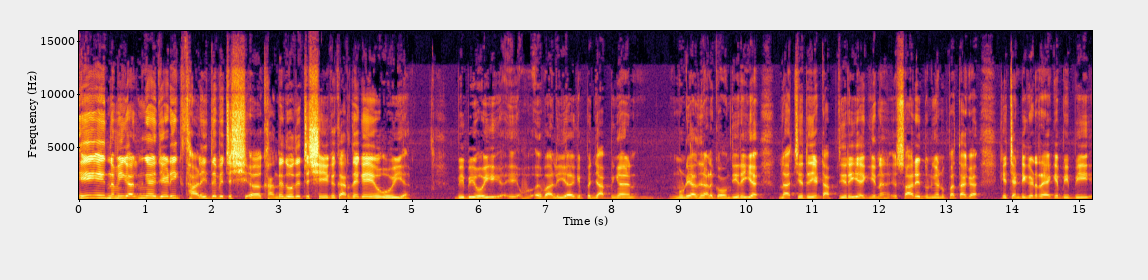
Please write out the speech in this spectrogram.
ਇਹ ਨਵੀਂ ਗੱਲ ਨਹੀਂ ਹੈ, ਜਿਹੜੀ ਥਾਲੀ ਦੇ ਵਿੱਚ ਸ਼- ਖਾਂਦੇ ਨੇ, ਉਹਦੇ ਚ ਸ਼ੇਕ ਕਰਦੇ ਗਏ ਉਹੀ ਆ? ਬੀਬੀ ਉਹੀ ਵਾਲੀ ਆ ਕਿ ਪੰਜਾਬੀਆਂ ਮੁੰਡਿਆਂ ਦੇ ਨਾਲ ਗਾਉਂਦੀ ਰਹੀ ਹੈ ਨੱਚਦੀ ਰਹੀ ਹੈ ਟੱਪਦੀ ਰਹੀ ਹੈਗੀ ਨਾ, ਇਹ ਸਾਰੀ ਦੁਨੀਆ ਨੂੰ ਪਤਾ ਹੈਗਾ ਕਿ ਚੰਡੀਗੜ੍ਹ ਰਹਿ ਕੇ ਬੀਬੀ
